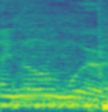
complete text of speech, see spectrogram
Final word.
